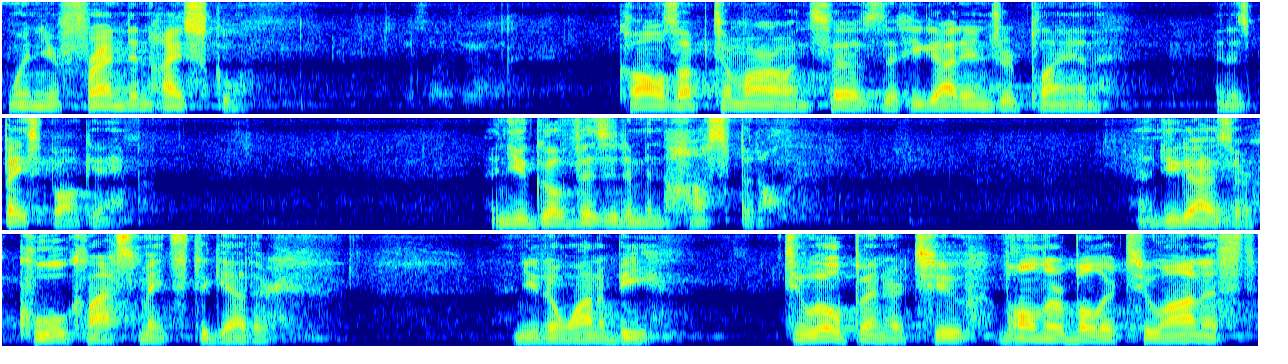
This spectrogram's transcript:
When your friend in high school calls up tomorrow and says that he got injured playing in his baseball game, and you go visit him in the hospital, and you guys are cool classmates together, and you don't want to be too open or too vulnerable or too honest,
